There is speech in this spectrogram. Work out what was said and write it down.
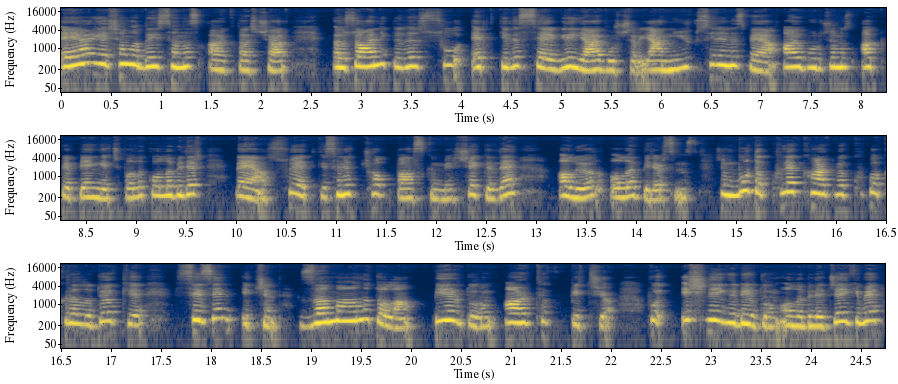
Eğer yaşamadıysanız arkadaşlar özellikle de su etkili sevgili yay burçları yani yükseleniz veya ay burcunuz akrep, yengeç, balık olabilir veya su etkisini çok baskın bir şekilde alıyor olabilirsiniz. Şimdi burada kule kart ve kupa kralı diyor ki sizin için zamanı dolan bir durum artık bitiyor. Bu işle ilgili bir durum olabileceği gibi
